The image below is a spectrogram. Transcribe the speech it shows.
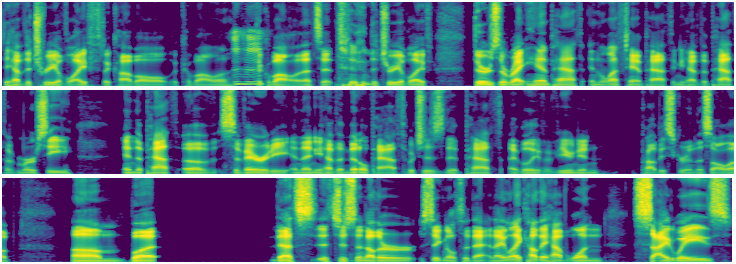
they have the tree of life, the Kabbalah, the Kabbalah, the Kabbalah. That's it, the tree of life. There's the right hand path and the left hand path, and you have the path of mercy and the path of severity, and then you have the middle path, which is the path, I believe, of union. Probably screwing this all up, um, but that's it's just another signal to that. And I like how they have one sideways.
